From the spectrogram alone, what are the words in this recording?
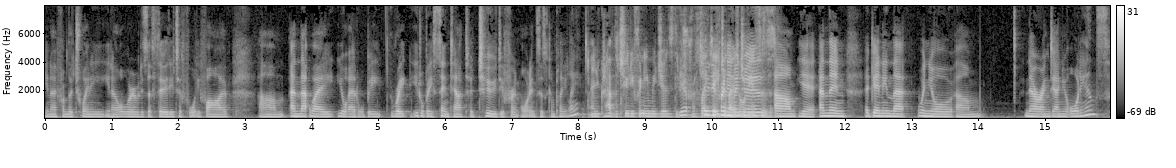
you know from the 20 you know or wherever it is a 30 to 45 um, and that way your ad will be re- it'll be sent out to two different audiences completely. And you could have the two different images that two reflect each of different those images audiences. um, yeah. And then again in that when you're um, narrowing down your audience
